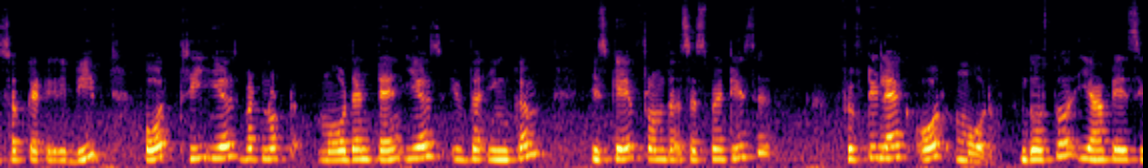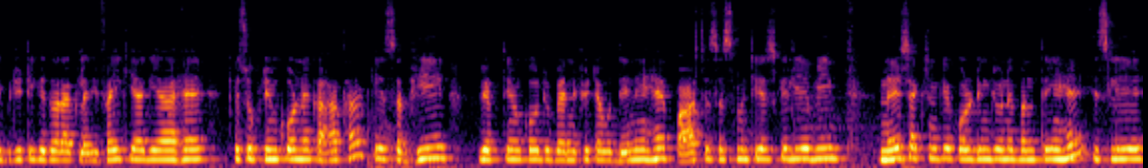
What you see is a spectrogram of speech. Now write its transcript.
subcategory B or 3 years but not more than 10 years if the income escape from the assessment is 50 lakh or more दोस्तों यहाँ पे सीबीडीटी के द्वारा क्लैरिफाई किया गया है कि सुप्रीम कोर्ट ने कहा था कि सभी व्यक्तियों को जो बेनिफिट है वो देने हैं पास्ट असेसमेंट ईयर्स के लिए भी नए सेक्शन के अकॉर्डिंग जो उन्हें बनते हैं इसलिए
